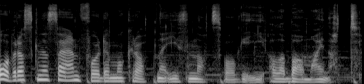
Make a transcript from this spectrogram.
overraskende seieren for demokratene i senatsvalget i Alabama i natt.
